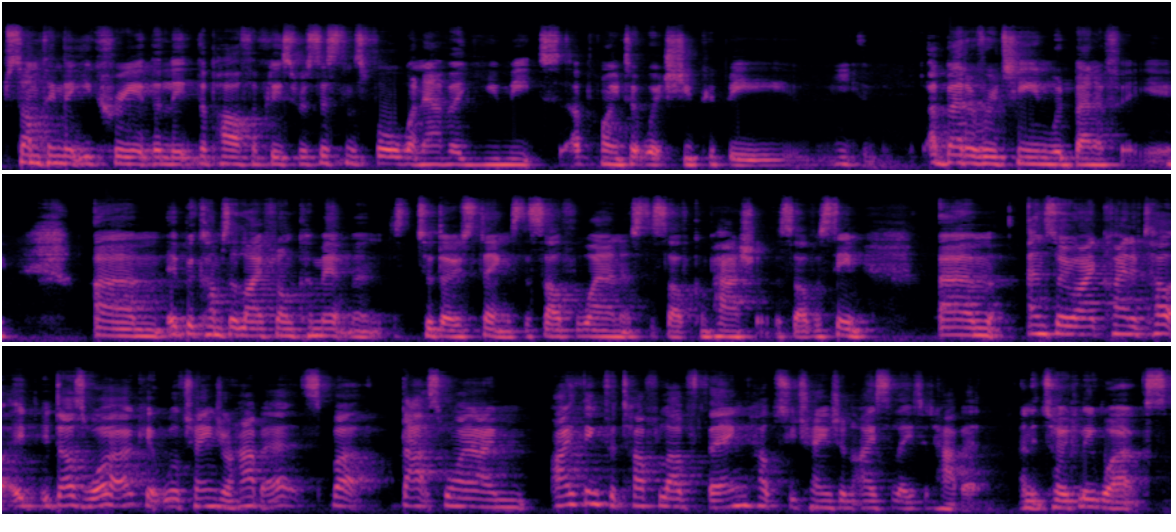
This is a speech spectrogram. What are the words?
something that you create the, the path of least resistance for whenever you meet a point at which you could be a better routine would benefit you. Um, it becomes a lifelong commitment to those things the self awareness, the self compassion, the self esteem. Um, and so I kind of tell it, it does work, it will change your habits, but that's why I'm, I think the tough love thing helps you change an isolated habit and it totally works.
